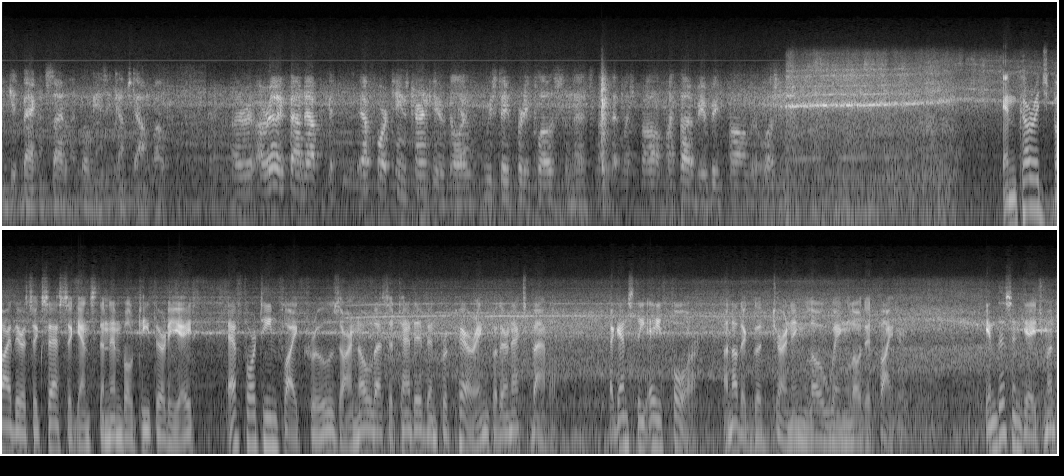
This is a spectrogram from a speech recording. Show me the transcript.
and get back inside of that bogey as he comes down low. I, re I really found out because F-14's turn capability, we stayed pretty close, and it's not that much problem. I thought it'd be a big problem, but it wasn't. Encouraged by their success against the nimble T-38, F-14 flight crews are no less attentive in preparing for their next battle against the A-4, another good turning low-wing loaded fighter. In this engagement,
